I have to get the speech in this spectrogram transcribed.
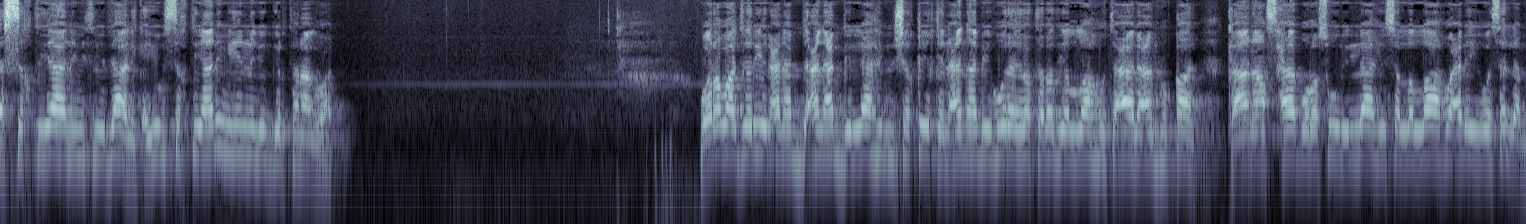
السختياني مثل ذلك أيوب السختياني يهن نقر تناقران وروى جرير عن عبد, عن عبد الله بن شقيق عن ابي هريره رضي الله تعالى عنه قال كان اصحاب رسول الله صلى الله عليه وسلم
